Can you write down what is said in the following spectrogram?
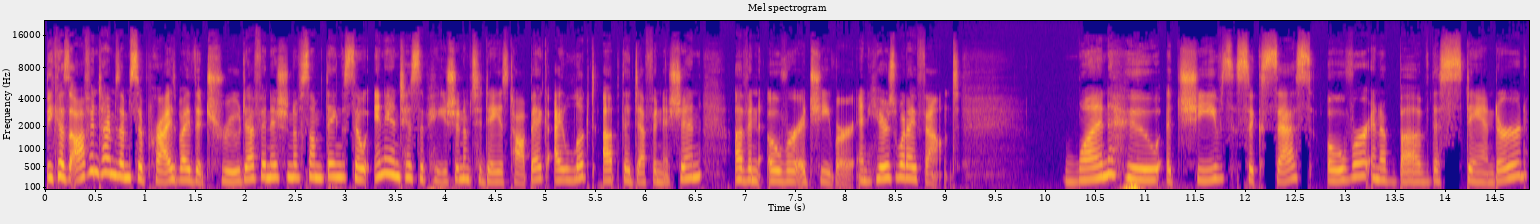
Because oftentimes I'm surprised by the true definition of something. So, in anticipation of today's topic, I looked up the definition of an overachiever. And here's what I found one who achieves success over and above the standard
